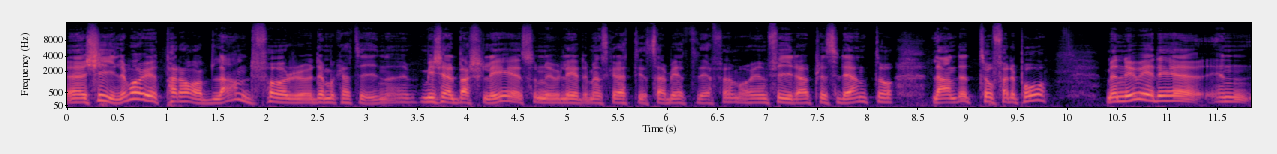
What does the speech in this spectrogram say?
Eh, Chile var ju ett paradland för demokratin. Michel Bachelet som nu leder mänskliga rättighetsarbetet i FN var ju en firad president och landet tuffade på. Men nu är det en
